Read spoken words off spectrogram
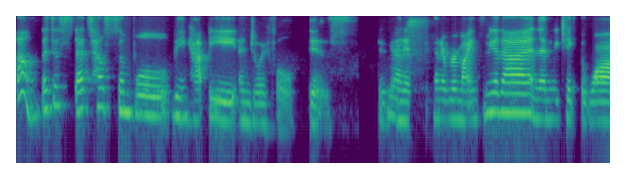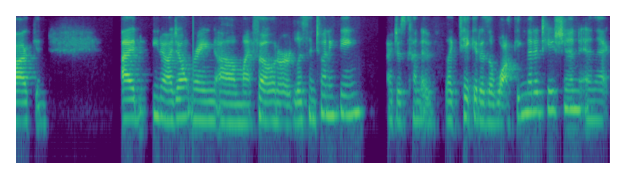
oh, that's just that's how simple being happy and joyful is. Yes. And it kind of reminds me of that. And then we take the walk and I, you know, I don't bring um, my phone or listen to anything. I just kind of like take it as a walking meditation and that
